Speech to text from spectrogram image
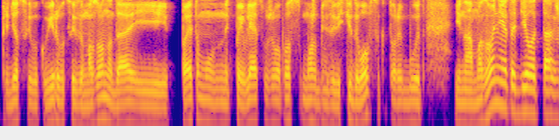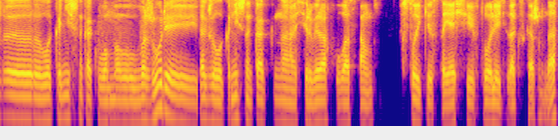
придется эвакуироваться из Амазона, да, и поэтому появляется уже вопрос, может быть, завести DevOps, который будет и на Амазоне это делать так же лаконично, как в, в Ажуре, и так же лаконично, как на серверах у вас там в стойке, стоящие в туалете, так скажем, да.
